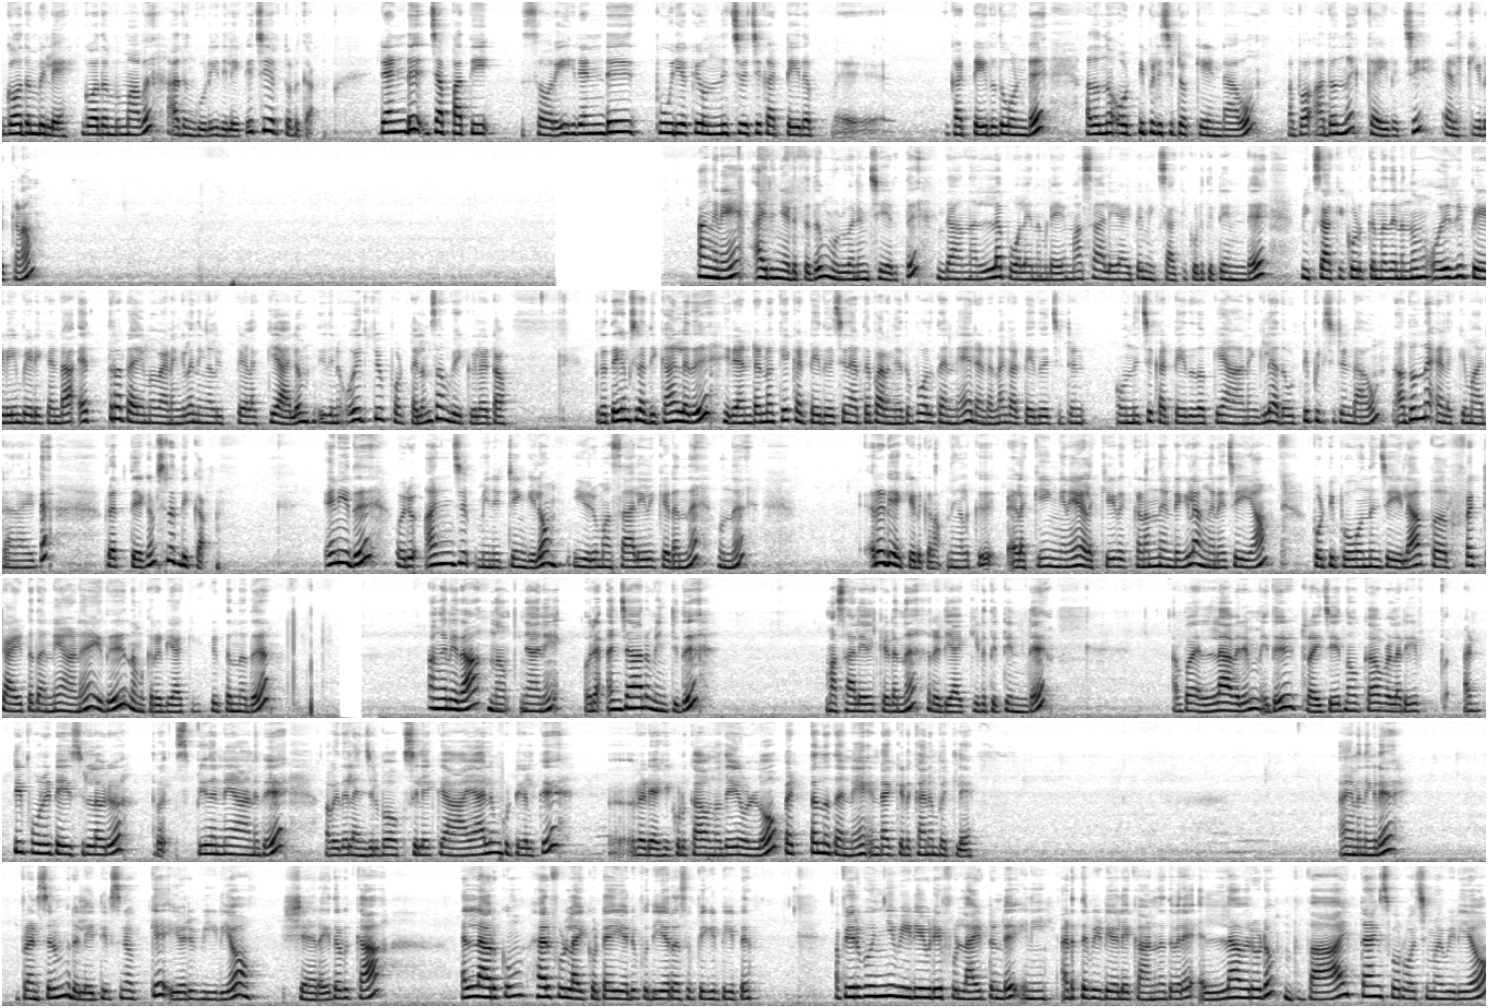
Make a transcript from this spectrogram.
ഗോതമ്പില്ലേ ഗോതമ്പ് മാവ് അതും കൂടി ഇതിലേക്ക് ചേർത്ത് കൊടുക്കാം. രണ്ട് ചപ്പാത്തി സോറി രണ്ട് പൂരിയൊക്കെ ഒന്നിച്ച് വെച്ച് കട്ട് ചെയ്ത കട്ട് ചെയ്തതുകൊണ്ട് അതൊന്ന് ഒട്ടിപ്പിടിച്ചിട്ടൊക്കെ ഉണ്ടാവും. അപ്പോൾ അതൊന്ന് കൈവച്ച് ഇളക്കിയെടുക്കണം. അങ്ങനെ അരിഞ്ഞെടുത്തത് മുഴുവനും ചേർത്ത് ഇതാ നല്ല പോലെ നമ്മുടെ മസാലയായിട്ട് മിക്സാക്കി കൊടുത്തിട്ടുണ്ട്. മിക്സാക്കി കൊടുക്കുന്നതിനൊന്നും ഒരു പേടിയും പേടിക്കേണ്ട. എത്ര ടൈം വേണമെങ്കിലും നിങ്ങൾ ഇട്ട് ഇളക്കിയാലും ഇതിന് ഒരു പൊട്ടലും സംഭവിക്കില്ല കേട്ടോ. പ്രത്യേകം ശ്രദ്ധിക്കാനുള്ളത് രണ്ടെണ്ണമൊക്കെ കട്ട് ചെയ്ത് വെച്ച് നേരത്തെ പറഞ്ഞതുപോലെ തന്നെ രണ്ടെണ്ണം കട്ട് ചെയ്ത് വെച്ചിട്ട് ഒന്നിച്ച് കട്ട് ചെയ്തതൊക്കെ ആണെങ്കിൽ അത് ഒട്ടിപ്പിടിച്ചിട്ടുണ്ടാവും. അതൊന്ന് ഇളക്കി മാറ്റാനായിട്ട് പ്രത്യേകം ശ്രദ്ധിക്കാം. ഇനി ഇത് ഒരു അഞ്ച് മിനിറ്റെങ്കിലും ഈ ഒരു മസാലയിൽ കിടന്ന് ഒന്ന് റെഡിയാക്കി എടുക്കണം. നിങ്ങൾക്ക് ഇളക്കി ഇങ്ങനെ ഇളക്കി എടുക്കണം എന്നുണ്ടെങ്കിൽ അങ്ങനെ ചെയ്യാം. പൊട്ടിപ്പോകൊന്നും ചെയ്യില്ല. പെർഫെക്റ്റ് ആയിട്ട് തന്നെയാണ് ഇത് നമുക്ക് റെഡിയാക്കി കിട്ടുന്നത്. അങ്ങനെ ഇതാ ഞാൻ ഒരു അഞ്ചാറ് മിനിറ്റ് ഇത് മസാലയിൽ കിടന്ന് റെഡിയാക്കി എടുത്തിട്ടുണ്ട് അപ്പോൾ എല്ലാവരും ഇത് ട്രൈ ചെയ്ത് നോക്കുക. വളരെ അടിപൊളി ടേസ്റ്റുള്ള ഒരു റെസിപ്പി തന്നെയാണിത്. അപ്പോൾ ഇത് ലഞ്ചിൽ ബോക്സിലേക്ക് ആയാലും കുട്ടികൾക്ക് റെഡിയാക്കി കൊടുക്കാവുന്നതേ ഉള്ളൂ. പെട്ടെന്ന് തന്നെ ഉണ്ടാക്കിയെടുക്കാനും പറ്റില്ലേ? അങ്ങനെ നിങ്ങളുടെ ഫ്രണ്ട്സിനും റിലേറ്റീവ്സിനും ഒക്കെ ഈ ഒരു വീഡിയോ ഷെയർ ചെയ്ത് കൊടുക്കുക. എല്ലാവർക്കും ഹെൽപ്ഫുൾ ആയിക്കോട്ടെ ഈ ഒരു പുതിയ റെസിപ്പി കിട്ടിയിട്ട്. അപ്പോൾ ഈ ഒരു കുഞ്ഞ് വീഡിയോ ഇവിടെ ഫുള്ളായിട്ടുണ്ട് ഇനി അടുത്ത വീഡിയോയിലേക്ക് കാണുന്നത് വരെ എല്ലാവരോടും bye thanks for watching my video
